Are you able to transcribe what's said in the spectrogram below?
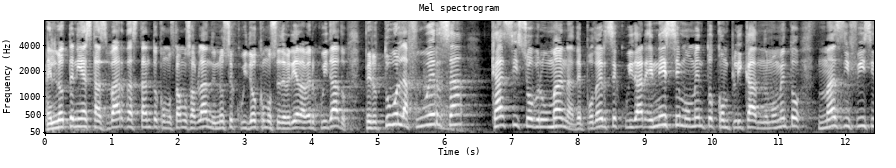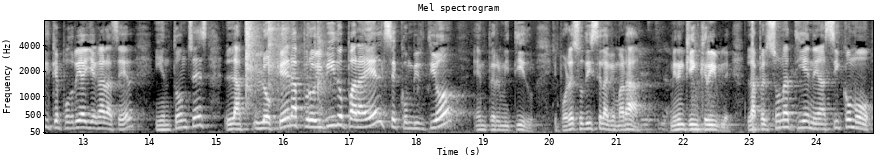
Él no tenía estas bardas tanto como estamos hablando y no se cuidó como se debería de haber cuidado, pero tuvo la fuerza casi sobrehumana de poderse cuidar en ese momento complicado, en el momento más difícil que podría llegar a ser. Y entonces lo que era prohibido para él se convirtió en permitido. Y por eso dice la Gemara, miren qué increíble, la persona tiene, así como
